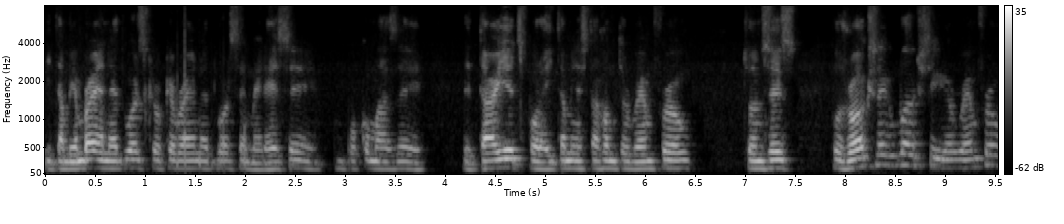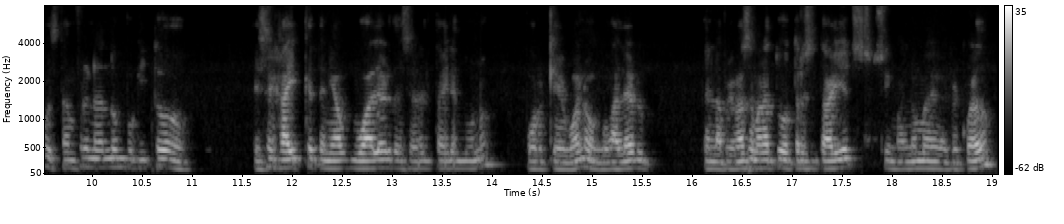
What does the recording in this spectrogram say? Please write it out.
y también Brian Edwards, creo que Brian Edwards se merece un poco más de, de targets. Por ahí también está Hunter Renfro. Entonces, pues Rocks, Edwards y Renfro están frenando un poquito ese hype que tenía Waller de ser el Tyrant 1, porque bueno, Waller en la primera semana tuvo 13 targets, si mal no me recuerdo,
